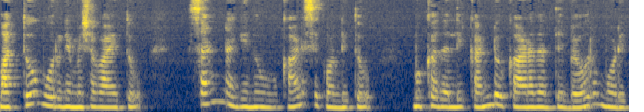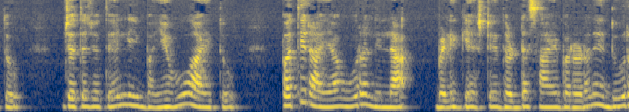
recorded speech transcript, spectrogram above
ಮತ್ತೂ ಮೂರು ನಿಮಿಷವಾಯಿತು. ಸಣ್ಣಗೆ ನೋವು ಕಾಣಿಸಿಕೊಂಡಿತು. ಮುಖದಲ್ಲಿ ಕಂಡು ಕಾಣದಂತೆ ಬೆವರು ಮೂಡಿತು. ಜೊತೆ ಜೊತೆಯಲ್ಲಿ ಭಯವೂ ಆಯಿತು. ಪತಿರಾಯ ಊರಲ್ಲಿಲ್ಲ. ಬೆಳಿಗ್ಗೆ ಅಷ್ಟೇ ದೊಡ್ಡ ಸಾಹೇಬರೊಡನೆ ದೂರ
